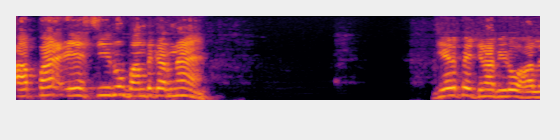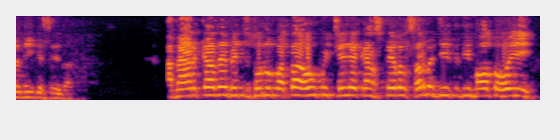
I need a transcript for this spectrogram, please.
ਆਪਾਂ ਇਸ ਚੀਜ਼ ਨੂੰ ਬੰਦ ਕਰਨਾ ਹੈ। ਜੇਲ੍ਹ ਭੇਜਣਾ ਵੀਰੋ, ਹੱਲ ਨਹੀਂ ਕਿਸੇ ਦਾ। ਅਮਰੀਕਾ ਦੇ ਵਿੱਚ ਤੁਹਾਨੂੰ ਪਤਾ ਹੋਊ, ਪਿੱਛੇ ਜੇ ਕਨਸਟੇਬਲ ਸਰਬਜੀਤ ਦੀ ਮੌਤ ਹੋਈ।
